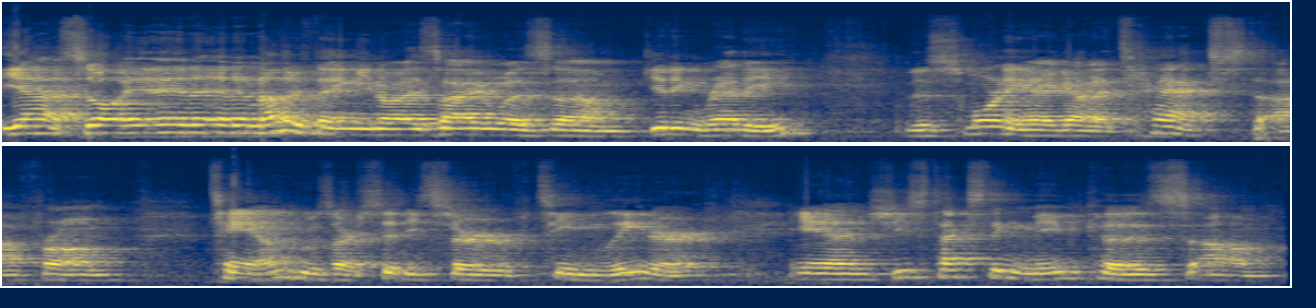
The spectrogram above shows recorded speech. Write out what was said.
yeah, so, and, and, another thing, you know, as I was um, getting ready this morning, I got a text uh, from Tam, who's our City Serve team leader, and she's texting me because um,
